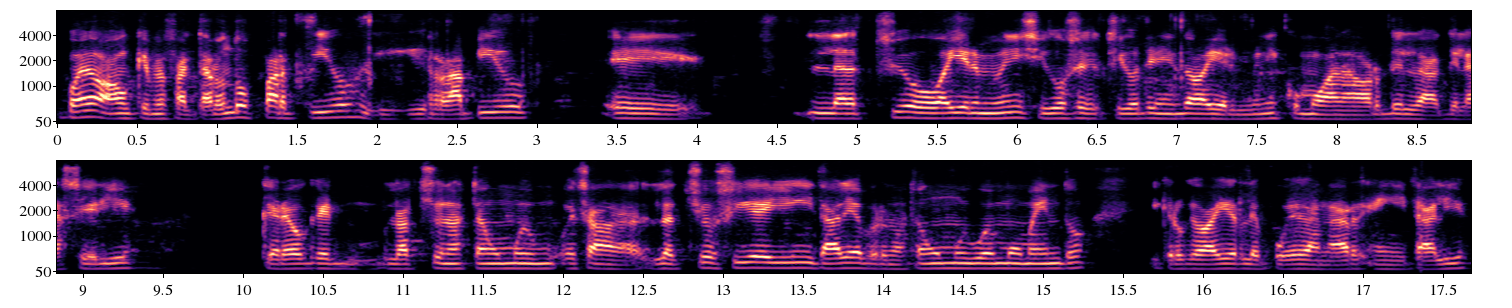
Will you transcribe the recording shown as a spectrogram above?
bueno, aunque me faltaron dos partidos y, rápido, eh, Lazio Bayern Munich sigo, sigo teniendo a Bayern Munich como ganador de la, de la serie. Creo que Lazio no está en un muy, o sea, Lazio sigue ahí en Italia, pero no está en un muy buen momento y creo que Bayern le puede ganar en Italia.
